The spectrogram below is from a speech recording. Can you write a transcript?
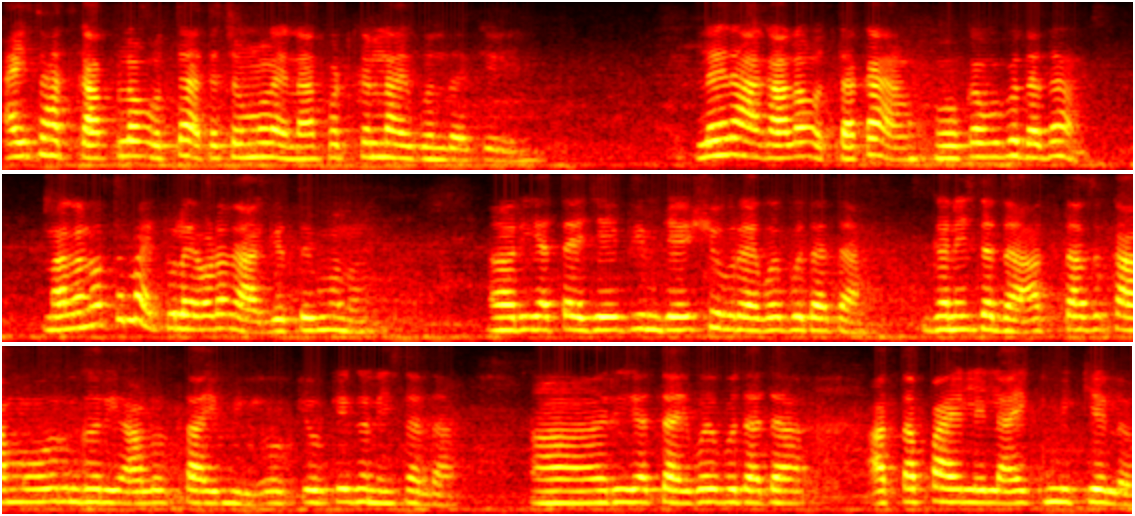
आईचा हात कापला होता त्याच्यामुळे ना पटकन लाईव्ह बंद केली. लय राग आला होता का? हो का बाबा दादा? मला नव्हतं माहीत तुला एवढा राग येतोय म्हणून. रिया रियाताई जय भीम जय शिवराय बाबू दादा. गणेश दादा आत्ताच कामावरून घरी आलो ताई मी. ओके ओके गणेश दादा. अं, रियाताई वैभव दादा आता पाहिलेलं ऐक मी केलं.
